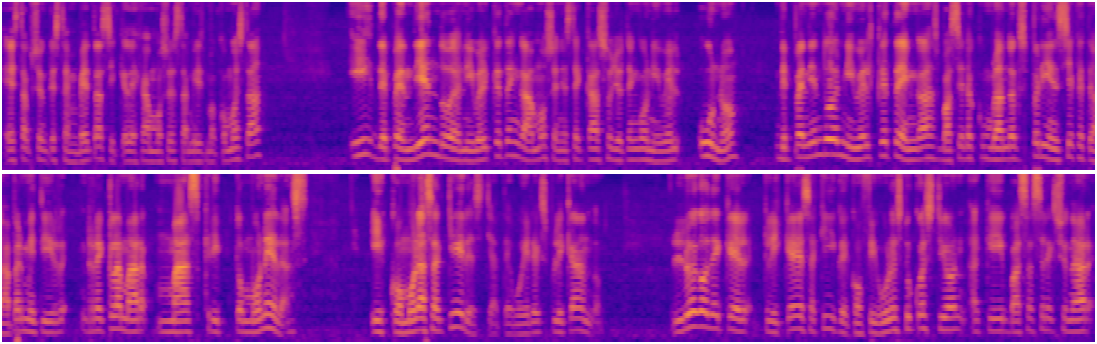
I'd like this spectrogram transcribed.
esta opción que está en beta, así que dejamos esta misma como está. Y dependiendo del nivel que tengamos, en este caso yo tengo nivel 1, dependiendo del nivel que tengas, vas a ir acumulando experiencia que te va a permitir reclamar más criptomonedas. ¿Y cómo las adquieres? Ya te voy a ir explicando. Luego de que cliques aquí y que configures tu cuestión, aquí vas a seleccionar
